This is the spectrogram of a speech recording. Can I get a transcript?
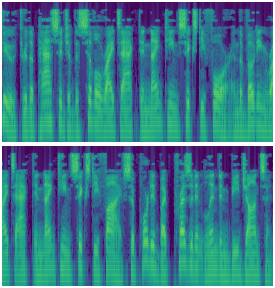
II through the passage of the Civil Rights Act in 1964 and the Voting Rights Act in 1965 supported by President President Lyndon B. Johnson.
